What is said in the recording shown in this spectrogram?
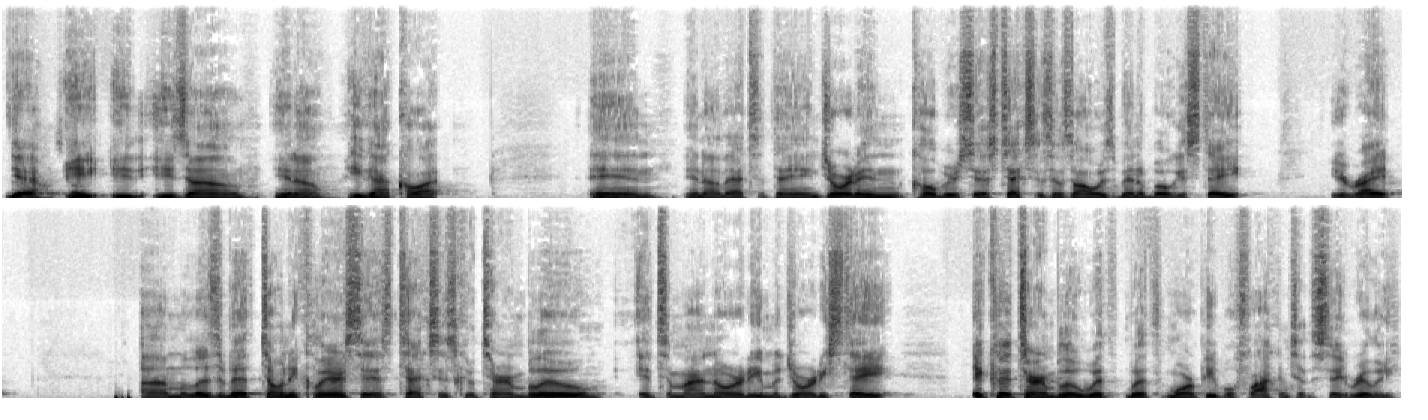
Yeah, so, he, he he's um, you know, he got caught. And you know, that's the thing. Jordan Colbert says Texas has always been a bogus state. You're right. Um, Elizabeth Tony Clear says Texas could turn blue. It's a minority majority state. It could turn blue with with more people flocking to the state. Really.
